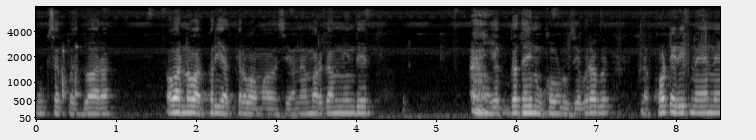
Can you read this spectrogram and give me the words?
ઉપસરપંચ દ્વારા અવારનવાર ફરિયાદ કરવામાં આવે છે. અને અમારા ગામની અંદર એક ગધાઈનું ખવડું છે, બરાબર? અને ખોટી રીતના એને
